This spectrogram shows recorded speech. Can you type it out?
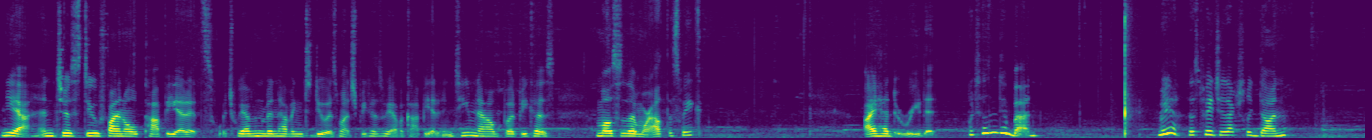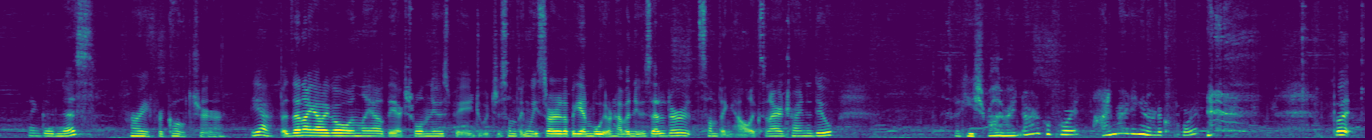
yeah, and just do final copy edits, which we haven't been having to do as much because we have a copy editing team now, but because most of them were out this week, I had to read it, which isn't too bad. But yeah, this page is actually done. Thank goodness. Hooray for culture. Yeah, but then I gotta go and lay out the actual news page, which is something we started up again, but we don't have a news editor. It's something Alex and I are trying to do. So he should probably write an article for it. I'm writing an article for it. but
